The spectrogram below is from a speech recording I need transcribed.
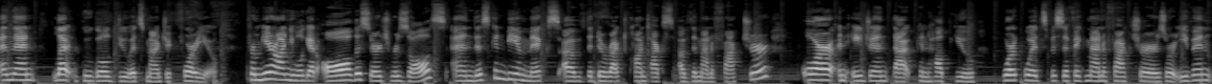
and then let Google do its magic for you. From here on, you will get all the search results, and this can be a mix of the direct contacts of the manufacturer or an agent that can help you work with specific manufacturers or even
